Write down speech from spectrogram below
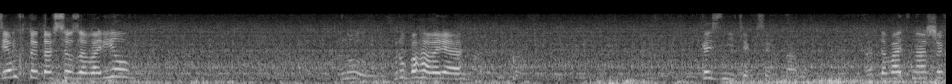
Тем, кто это все заварил, ну, грубо говоря, казнить их всех надо. Отдавать наших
